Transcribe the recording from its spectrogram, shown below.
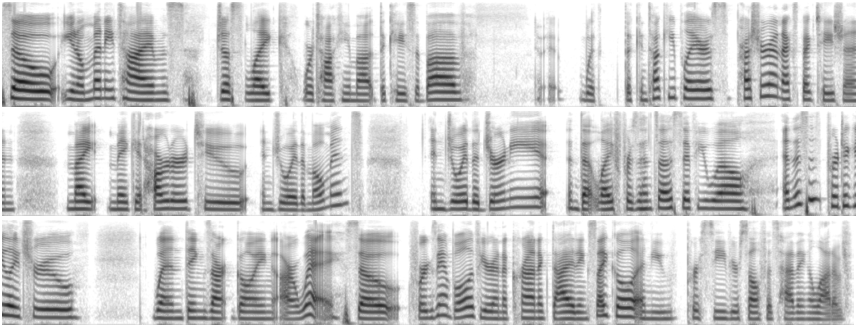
So, you know, many times, just like we're talking about the case above with the Kentucky players, pressure and expectation might make it harder to enjoy the moment, enjoy the journey that life presents us, if you will. And this is particularly true when things aren't going our way. So, for example, if you're in a chronic dieting cycle and you perceive yourself as having a lot of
